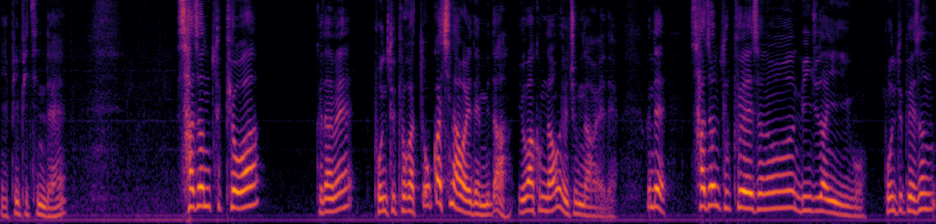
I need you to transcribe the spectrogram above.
이 PPT인데 사전 투표와 그 다음에 본 투표가 똑같이 나와야 됩니다. 요만큼 나오면 요쯤 나와야 돼요. 근데 사전 투표에서는 민주당이 이기고 본 투표에서는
